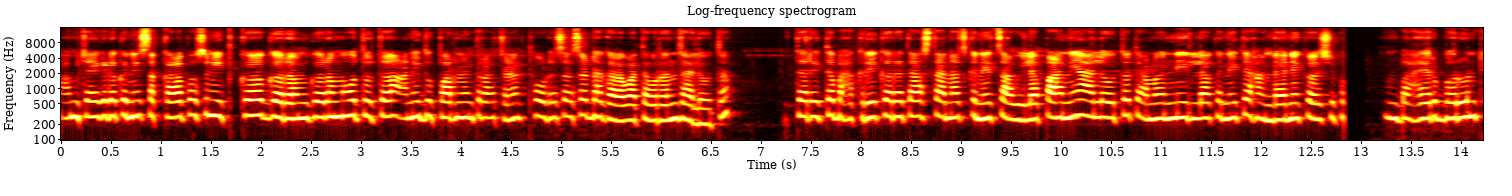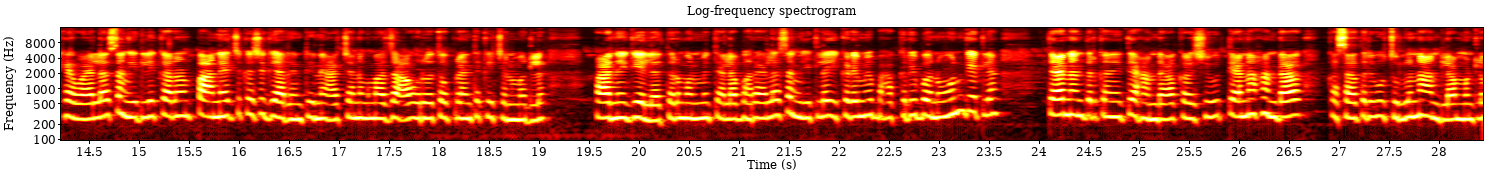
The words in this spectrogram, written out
आमच्या इकडं कणी सकाळपासून इतकं गरम गरम होत होतं आणि दुपारनंतर अचानक थोडंसं असं ढगाळ वातावरण झालं होतं. तर इथं भाकरी करत असतानाच कणी चावीला पाणी आलं होतं. त्यामुळे नीलला कणी ते हांडाने कळशी बाहेर भरून ठेवायला सांगितली कारण पाण्याची कशी गॅरंटी नाही. अचानक माझं आवरं तोपर्यंत किचनमधलं पाणी गेलं. तर म्हणून मी त्याला भरायला सांगितलं इकडे मी भाकरी बनवून घेतल्या. त्यानंतर कणी ते हांडा कळशी त्यानं हांडा कसा तरी उचलून आणला. म्हटलं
